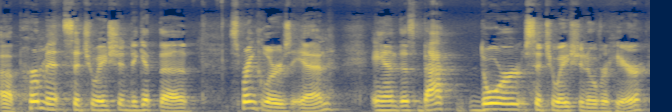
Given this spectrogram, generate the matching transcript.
a, a permit situation to get the sprinklers in, and this back door situation over here.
